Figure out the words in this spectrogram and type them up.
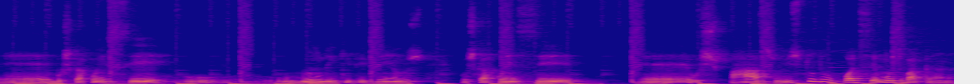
é, buscar conhecer o, o, mundo em que vivemos, buscar conhecer é, o espaço, isso tudo pode ser muito bacana,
